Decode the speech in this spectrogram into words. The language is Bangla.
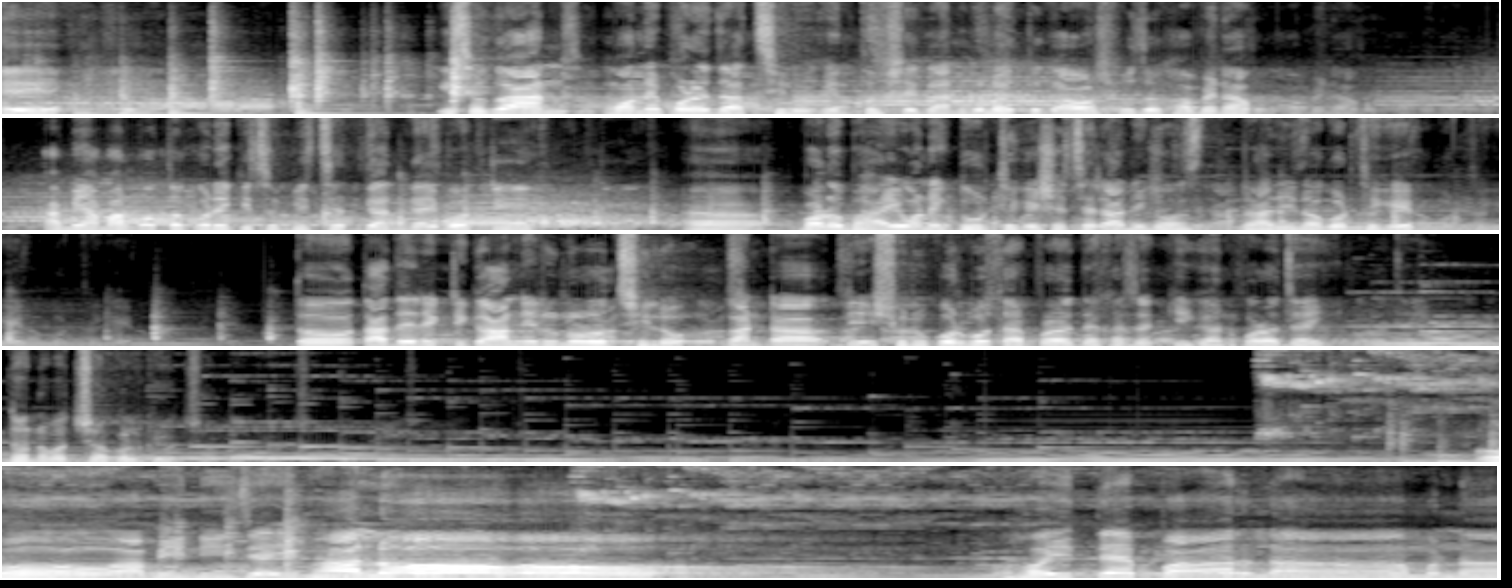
থেকে কিছু গান মনে পড়ে যাচ্ছিল, কিন্তু সে গানগুলো হয়তো গাওয়ার সুযোগ হবে না। আমি আমার মতো করে কিছু বিচ্ছেদ গান গাইব। একটি বড় ভাই অনেক দূর থেকে এসেছে, রানীগঞ্জ, রানীনগর থেকে। তো তাদের একটি গানের অনুরোধ ছিল, গানটা দিয়ে শুরু করব, তারপরে দেখা যাক কি গান করা যায়। ধন্যবাদ সকলকে। ও, আমি নিজেই ভালো হইতে পারলাম না।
